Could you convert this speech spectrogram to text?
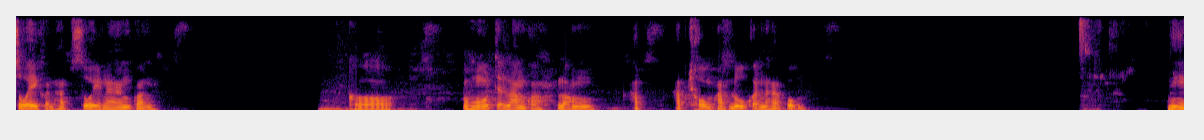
สวยก่อนครับสวยน้ำก่อน ก็โอ้โหจะลำก่อนลองฮับฮับชมฮับดูก่อนนะครับ ผม นี่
